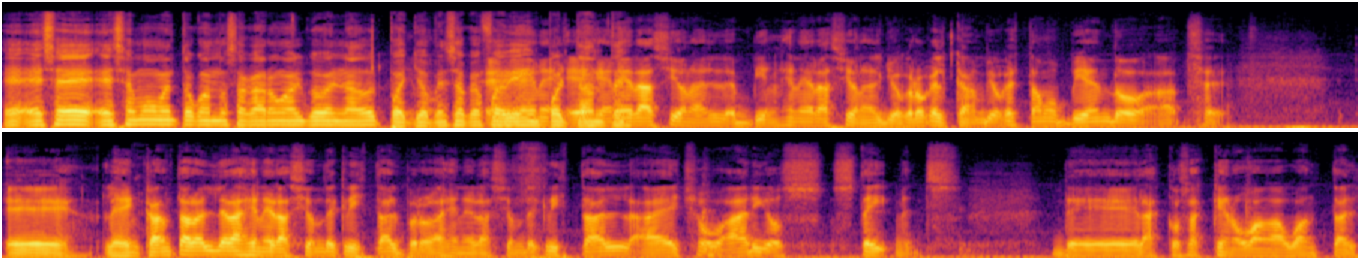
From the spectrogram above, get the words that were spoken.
E- ese, ese momento cuando sacaron al gobernador, pues yo pienso que fue Es bien gene- Es importante. generacional, es bien generacional. Yo creo que el cambio que estamos viendo, ah, eh, les encanta hablar de la generación de cristal, pero la generación de cristal ha hecho varios statements de las cosas que no van a aguantar.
